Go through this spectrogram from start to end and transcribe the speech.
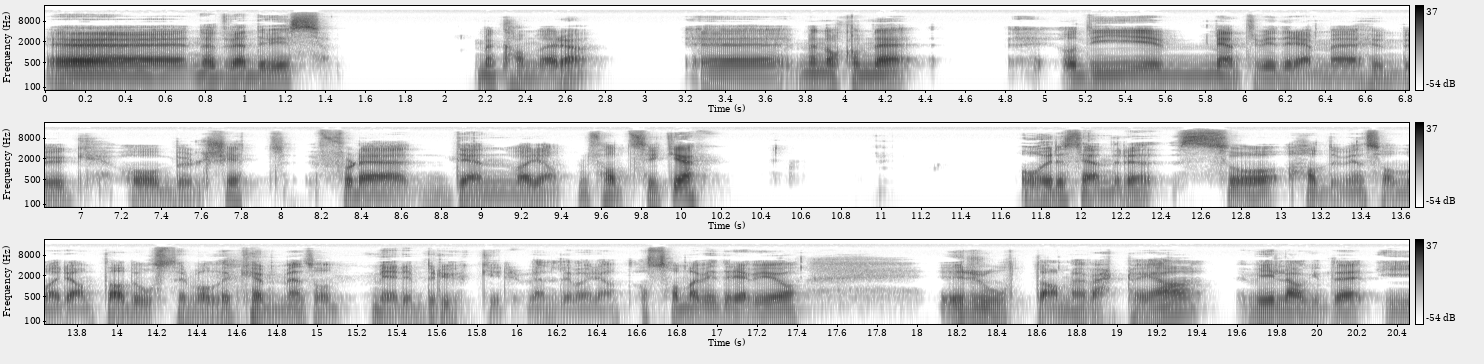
Eh, nødvendigvis, men kan være. Eh, men nok om det. Og de mente vi drev med humbug og bullshit, for det, den varianten fantes ikke. Året senere så hadde vi en sånn variant. Da hadde Ostervoller kommet med en sånn mer brukervennlig variant. Og sånn har vi drevet og rota med verktøya. Vi lagde i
